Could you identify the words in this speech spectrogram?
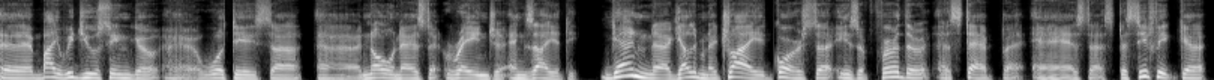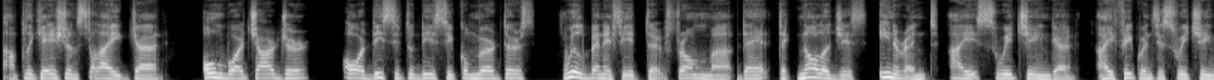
uh, by reducing uh, uh, what is known as range anxiety. GaN uh, gallium nitride, of course, uh, is a further uh, step uh, as uh, specific uh, applications like onboard charger or DC to DC converters will benefit from the technology's inherent high switching, high frequency switching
